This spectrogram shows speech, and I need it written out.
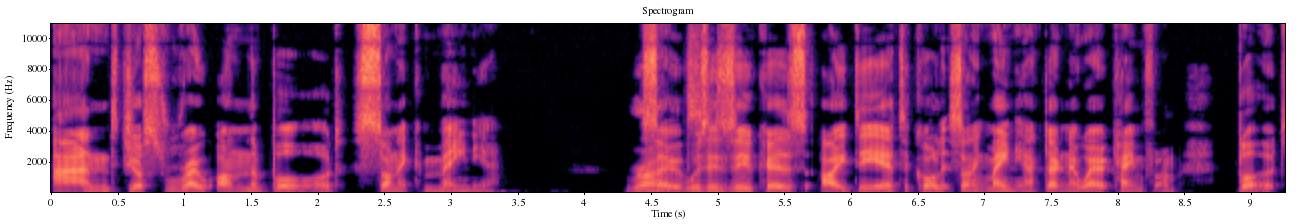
and just wrote on the board Sonic Mania. Right. So it was Iizuka's idea to call it Sonic Mania. I don't know where it came from, but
